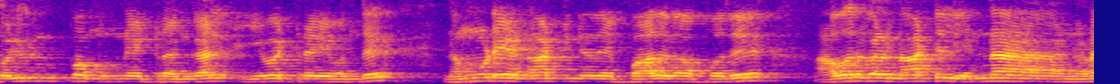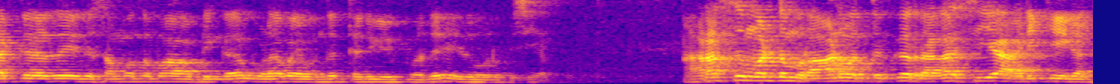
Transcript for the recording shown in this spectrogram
தொழில்நுட்ப முன்னேற்றங்கள் இவற்றை வந்து நம்முடைய நாட்டினரை பாதுகாப்பது அவர்கள் நாட்டில் என்ன நடக்கிறது இது சம்பந்தமாக அப்படிங்கிற உழவை வந்து தெரிவிப்பது இது ஒரு விஷயம். அரசு மற்றும் இராணுவத்துக்கு ரகசிய அறிக்கைகள்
